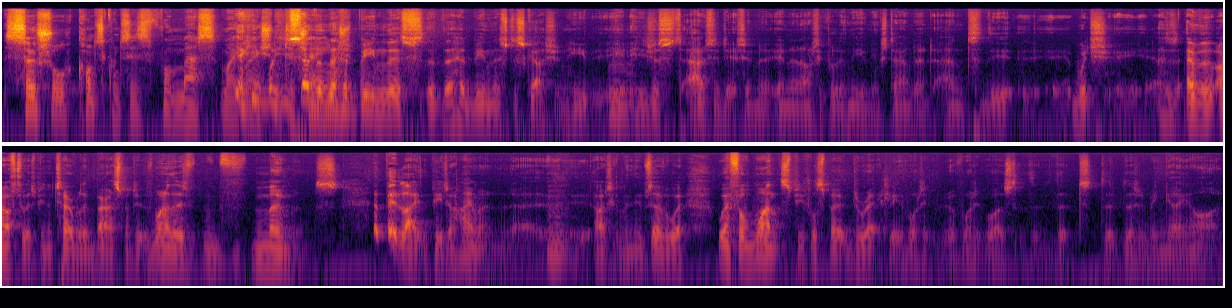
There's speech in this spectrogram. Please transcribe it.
social consequences from mass migration. Yeah, he, well, he said that there had been this that there had been this discussion. He mm. he, he, just outed it in, a, in an article in the Evening Standard, and the which has ever afterwards been a terrible embarrassment. It was one of those moments. A bit like the Peter Hyman uh, mm. article in the Observer, where, where for once people spoke directly of what it, of what it was that, that, that, that had been going on,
